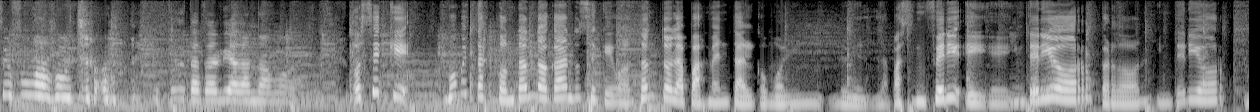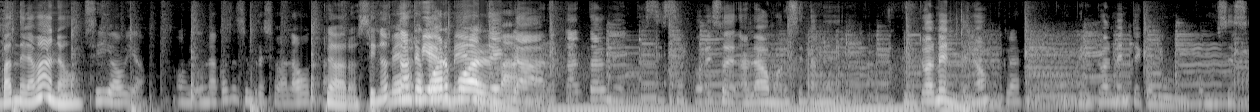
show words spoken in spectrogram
Se fuma mucho, entonces está todo el día dando amor. O sea que vos me estás contando acá entonces que bueno, tanto la paz mental como el- la paz inferi- eh, eh, interior, perdón, interior, van de la mano. Sí, obvio, obvio, una cosa siempre lleva a la otra. Claro, si no Mente, estás bien, cuerpo, mente, alma. claro, totalmente. Sí, sí, por eso hablábamos recién también eh, espiritualmente, ¿no? Claro. Espiritualmente como, como es eso.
